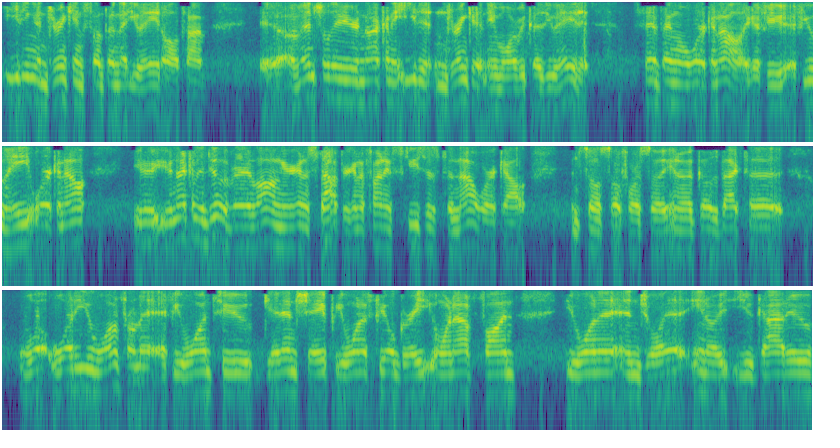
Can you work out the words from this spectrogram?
eating and drinking something that you hate all the time. Eventually, you're not going to eat it and drink it anymore because you hate it. Same thing with working out. Like if you if you hate working out, you're you're not going to do it very long. You're going to stop. You're going to find excuses to not work out, and so on and so forth. So you know, it goes back to what what do you want from it? If you want to get in shape, you want to feel great, you want to have fun, you want to enjoy it, you know, you got to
